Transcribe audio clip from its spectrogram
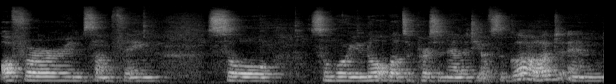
offer him something. So, so more you know about the personality of the God and,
